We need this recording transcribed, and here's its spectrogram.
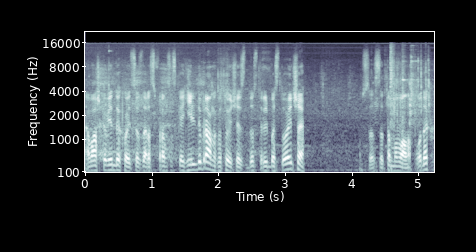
Важко віддихується зараз Франциска Гільдебран, готуючись до стрільби стоячи. Затамувала подих.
